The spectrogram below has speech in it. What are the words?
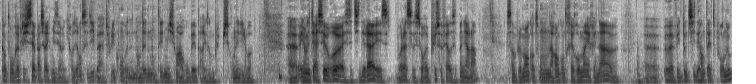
quand on réfléchissait à partir avec Miséricordia, on s'est dit, bah, tous les coups, on va nous demander de monter une mission à Roubaix, par exemple, puisqu'on est lillois. Euh, et on était assez heureux à cette idée-là, et voilà, ça, aurait pu se faire de cette manière-là. Simplement, quand on a rencontré Romain et Réna, euh, eux avaient d'autres idées en tête pour nous,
